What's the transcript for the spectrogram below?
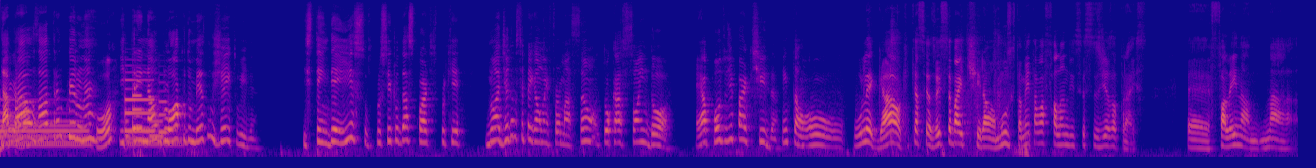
Dá pra usar tranquilo, né? E treinar o bloco do mesmo jeito, William. Estender isso pro ciclo das quartas, porque não adianta você pegar uma informação e tocar só em dó. É a ponto de partida. Então, o, o legal é que, assim, às vezes você vai tirar uma música, também tava falando isso esses dias atrás. É, falei na, na-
